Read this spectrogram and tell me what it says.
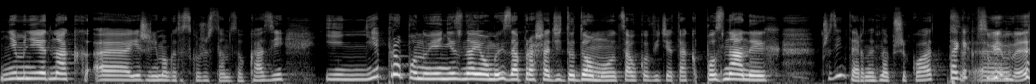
Niemniej jednak, e, jeżeli mogę, to skorzystam z okazji i nie proponuję nieznajomych zapraszać do domu całkowicie tak poznanych przez internet na przykład. Tak jak w sumie my.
